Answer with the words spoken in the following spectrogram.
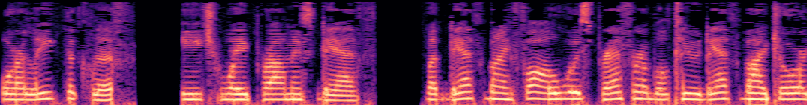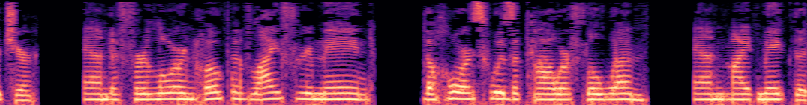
or leap the cliff. Each way promised death, but death by fall was preferable to death by torture, and a forlorn hope of life remained. The horse was a powerful one, and might make the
